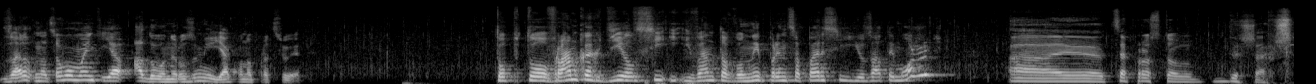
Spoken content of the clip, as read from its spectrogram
зараз на цьому моменті я адово не розумію, як воно працює. Тобто в рамках DLC і івента вони принца Персії юзати можуть? А, е, це просто дешевше.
